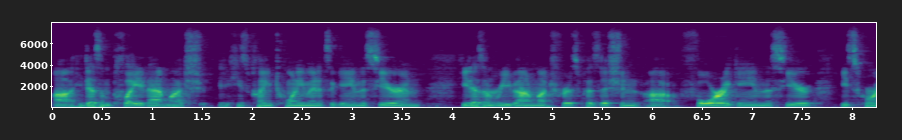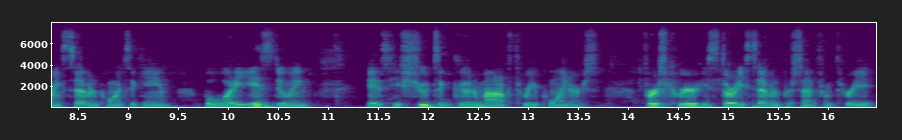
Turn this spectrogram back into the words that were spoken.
Uh, he doesn't play that much. He's playing 20 minutes a game this year, and he doesn't rebound much for his position uh, for a game this year. He's scoring seven points a game. But what he is doing is he shoots a good amount of three pointers. First career, he's 37% from three.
